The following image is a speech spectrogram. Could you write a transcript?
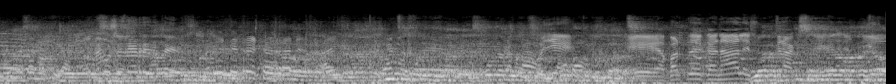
No me conocían. Nos vemos en. Este tres que runner, ahí. Oye, eh, aparte del canal, es un crack. eh, El tío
